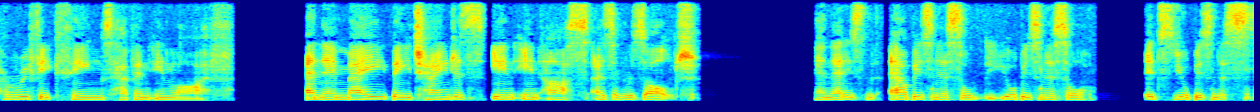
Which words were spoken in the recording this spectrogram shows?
horrific things happen in life, and there may be changes in, in us as a result. And that is our business or your business, or it's your business,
